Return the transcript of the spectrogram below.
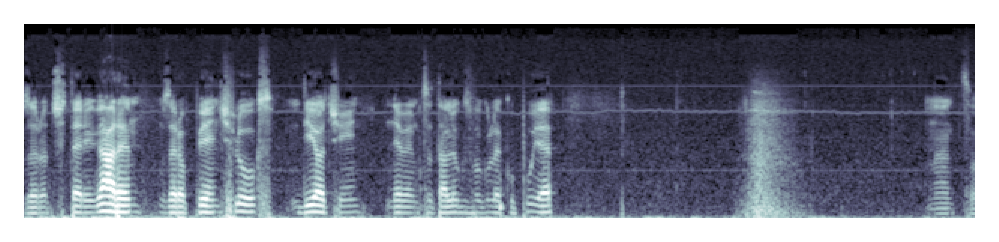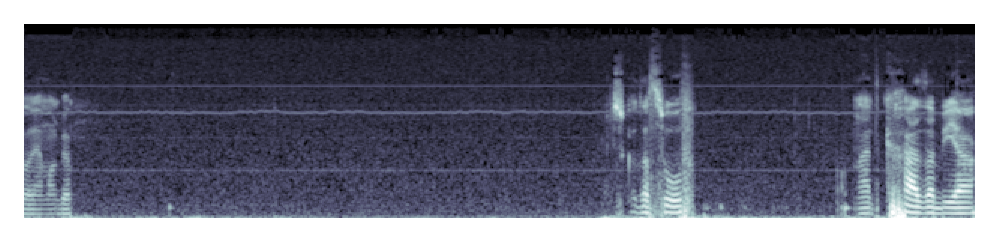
0.4 Garen, 0.5 Lux, idioci. Nie wiem co ta Lux w ogóle kupuje. No co ja mogę. Szkoda słów. Nawet KH zabija.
